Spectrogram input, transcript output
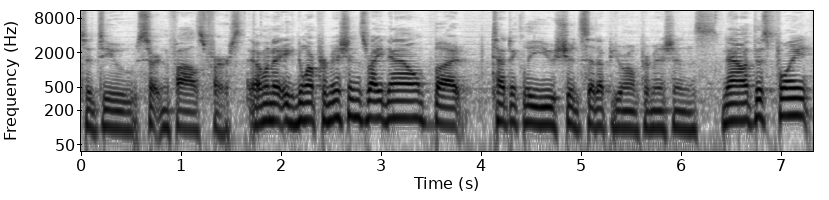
to do certain files first. I'm going to ignore permissions right now, but technically you should set up your own permissions. Now at this point,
